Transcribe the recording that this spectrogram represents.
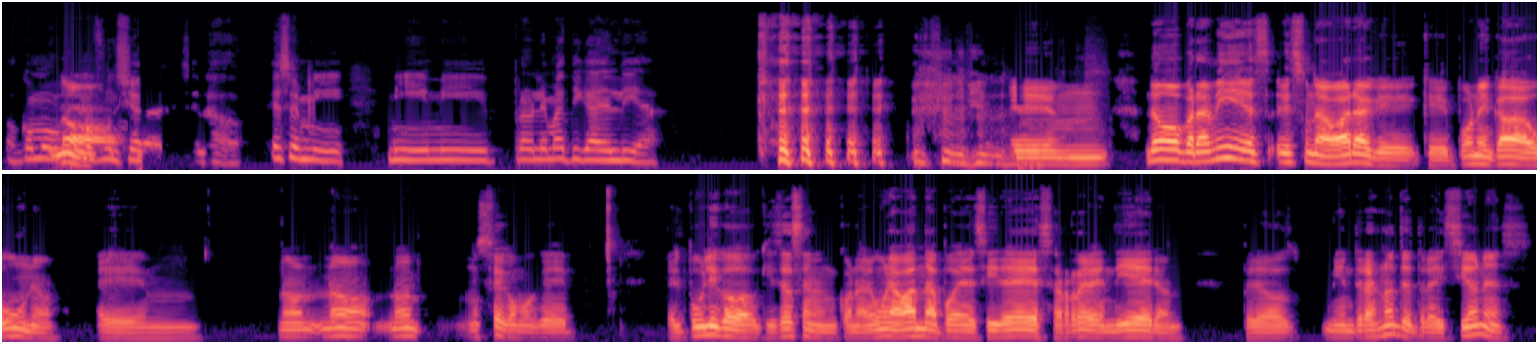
¿O cómo, cómo No. funciona de ese lado? Esa es mi, mi, mi problemática del día. Em, no, para mí es, es una vara que, que pone cada uno. Em, no, no, no, no sé, como que el público quizás con alguna banda puede decir, eh, se revendieron. Pero mientras no te traiciones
